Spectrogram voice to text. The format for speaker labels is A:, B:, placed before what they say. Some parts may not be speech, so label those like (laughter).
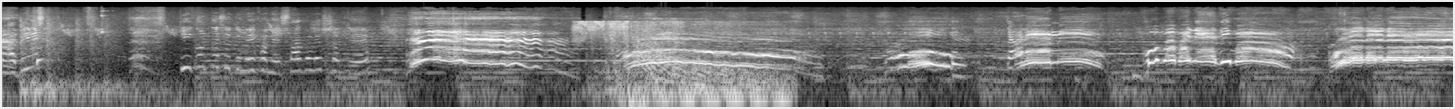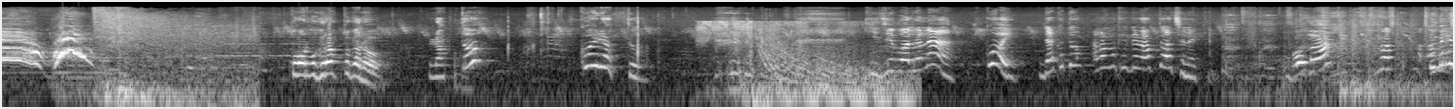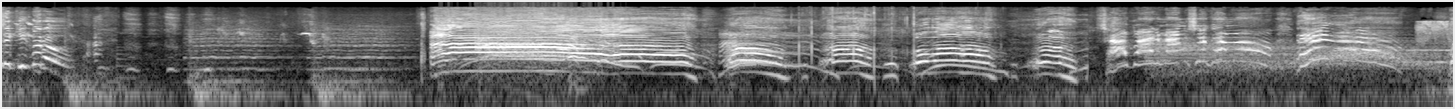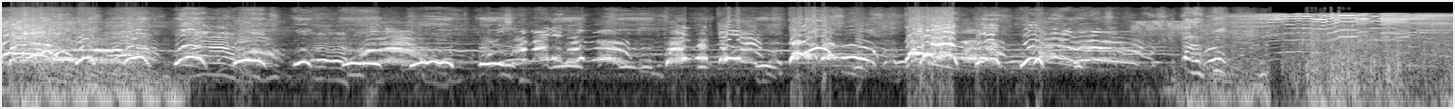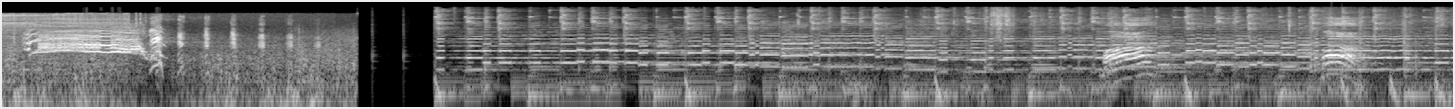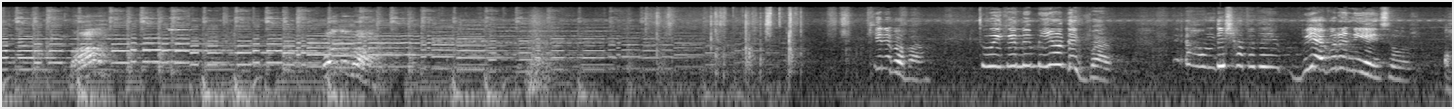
A: ভাবি? কি করতেছো তুমি এখানে ছাগলের সাথে?
B: তোমার মুখে রক্ত কেন?
A: রক্ত? কই রক্ত? কি যে বলো না। কই? দেখো তো আমার মুখে কি রক্ত আছে নাকি?
C: তুমি এটা কি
